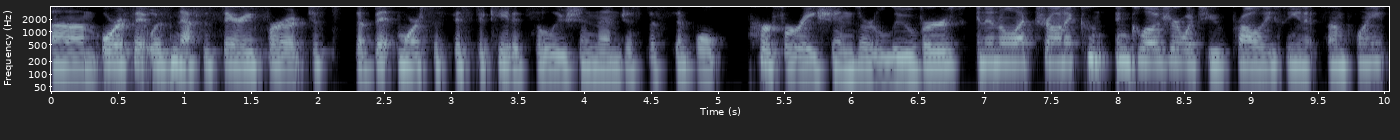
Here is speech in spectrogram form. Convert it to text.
um, or if it was necessary for just a bit more sophisticated solution than just a simple perforations or louvers in an electronic enclosure, which you've probably seen at some point.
